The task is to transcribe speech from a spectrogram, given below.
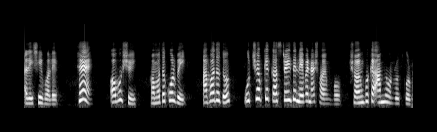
আর এসেই বলে হ্যাঁ অবশ্যই, ক্ষমা তো করবেই। আপাতত উৎসবকে কাস্টাডিতে নেবে না স্বয়ংভ। স্বয়ংভকে আমি অনুরোধ করব।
